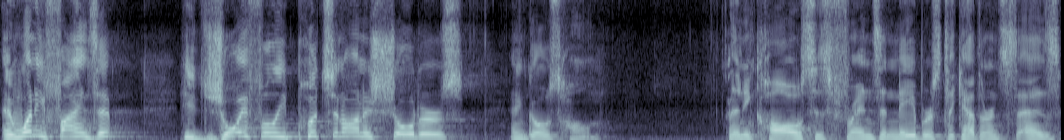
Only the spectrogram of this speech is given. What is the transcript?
And when he finds it, he joyfully puts it on his shoulders and goes home. Then he calls his friends and neighbors together and says,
